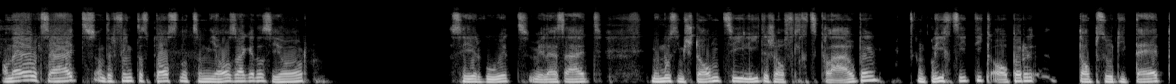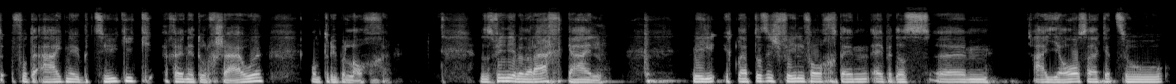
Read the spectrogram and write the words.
Und er hat gesagt, und ich finde, das passt noch zum Ja sagen, das Jahr sehr gut, weil er sagt, man muss imstand sein, leidenschaftlich zu glauben und gleichzeitig aber die Absurdität von der eigenen Überzeugung können durchschauen und darüber lachen. Das finde ich eben recht geil. Weil ich glaube, das ist vielfach dann eben das ähm, ein Ja sagen zu,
